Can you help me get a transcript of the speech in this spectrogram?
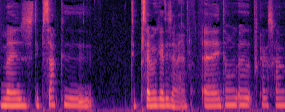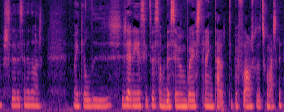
mas tipo, será que tipo, percebem o que quer dizer, não é? Uh, então, uh, porque acaso ficava a perceber a cena da máscara. Como é que eles gerem a situação? Deve ser mesmo bem estranho estar tipo, a falar uns com os outros com máscara.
